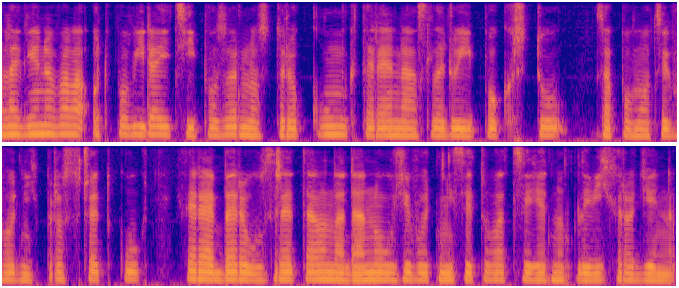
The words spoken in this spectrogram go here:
ale věnovala odpovídající pozornost rokům, které následují po křtu za pomoci vhodných prostředků, které berou zřetel na danou životní situaci jednotlivých rodin.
